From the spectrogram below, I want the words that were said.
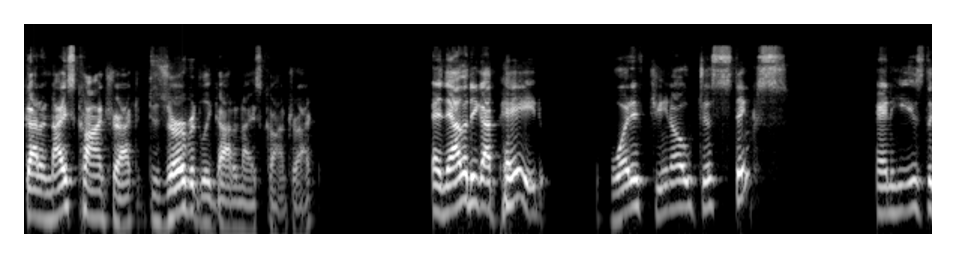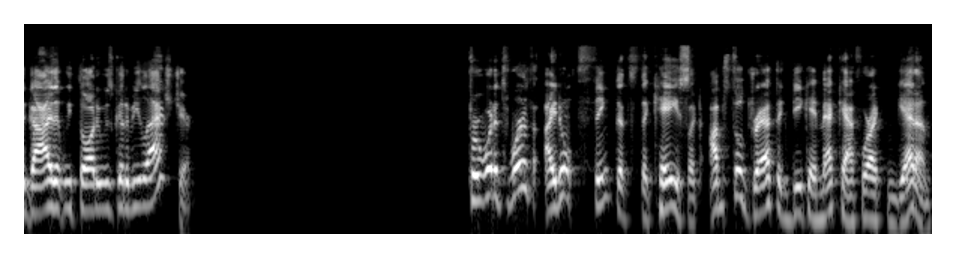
Got a nice contract, deservedly got a nice contract. And now that he got paid, what if Geno just stinks? And he's the guy that we thought he was going to be last year for what it's worth, I don't think that's the case. Like I'm still drafting DK Metcalf where I can get him,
